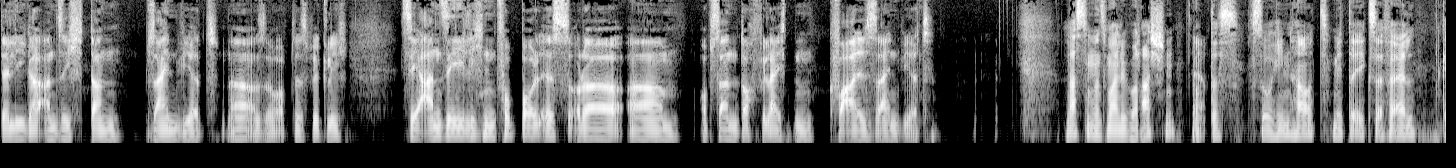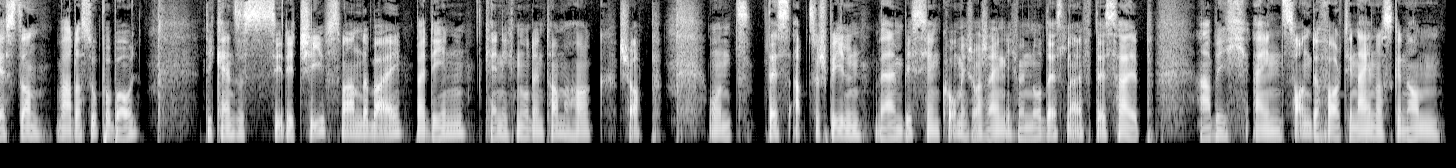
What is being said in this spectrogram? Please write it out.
der Liga an sich dann sein wird. Ne? Also ob das wirklich sehr ansehlichen Football ist oder ähm, ob es dann doch vielleicht ein Qual sein wird. Lassen wir uns mal überraschen, ob ja. das so hinhaut mit der XFL. Gestern war der Super Bowl. Die Kansas City Chiefs waren dabei. Bei denen kenne ich nur den Tomahawk Shop. Und das abzuspielen wäre ein bisschen komisch wahrscheinlich, wenn nur das läuft. Deshalb habe ich einen Song der 49ers genommen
